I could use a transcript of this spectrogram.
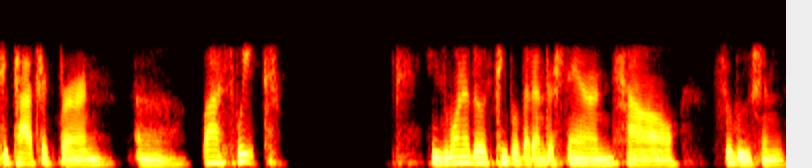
to Patrick Byrne uh, last week. He's one of those people that understand how solutions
